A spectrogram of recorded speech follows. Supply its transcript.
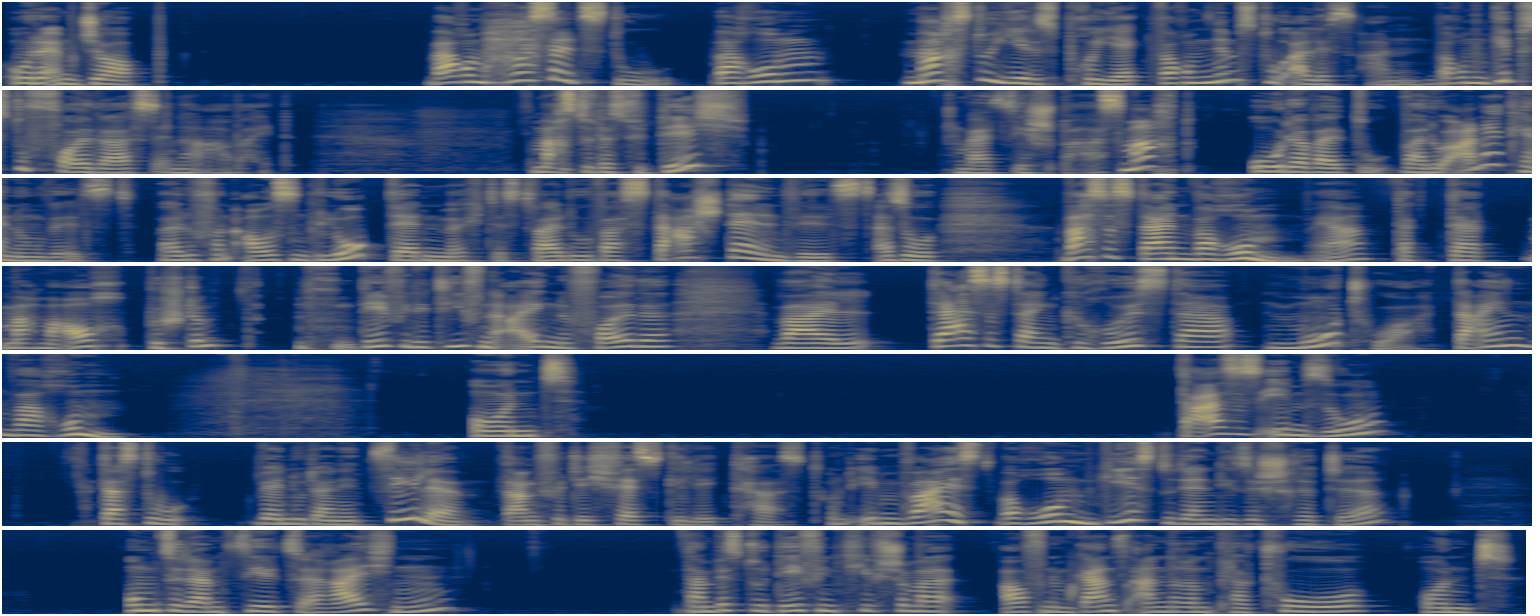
oder im Job? Warum hasselst du? Warum machst du jedes Projekt? Warum nimmst du alles an? Warum gibst du Vollgas in der Arbeit? Machst du das für dich, weil es dir Spaß macht oder weil du, weil du Anerkennung willst, weil du von außen gelobt werden möchtest, weil du was darstellen willst? Also, was ist dein Warum? Ja, da, da machen wir auch bestimmt definitiv eine eigene Folge, weil das ist dein größter Motor, dein Warum. Und da ist es eben so, dass du, wenn du deine Ziele dann für dich festgelegt hast und eben weißt, warum gehst du denn diese Schritte, um zu deinem Ziel zu erreichen, dann bist du definitiv schon mal auf einem ganz anderen Plateau und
